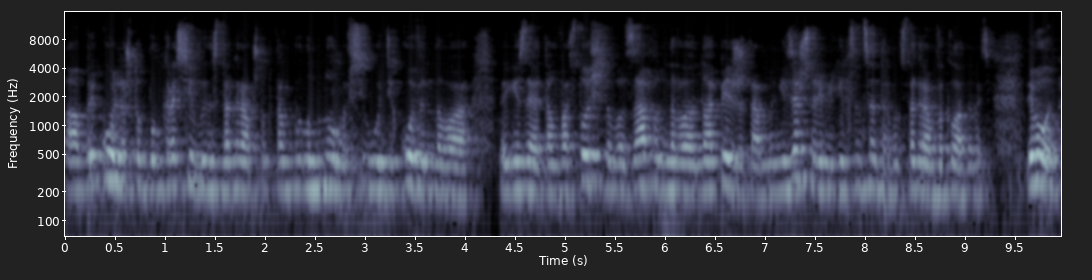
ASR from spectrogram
А, прикольно, чтобы был красивый Инстаграм, чтобы там было много всего диковинного, э, не знаю, там, восточного, западного, но, опять же, там, ну, нельзя же все время Ельцин-центр в Инстаграм выкладывать. И вот,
